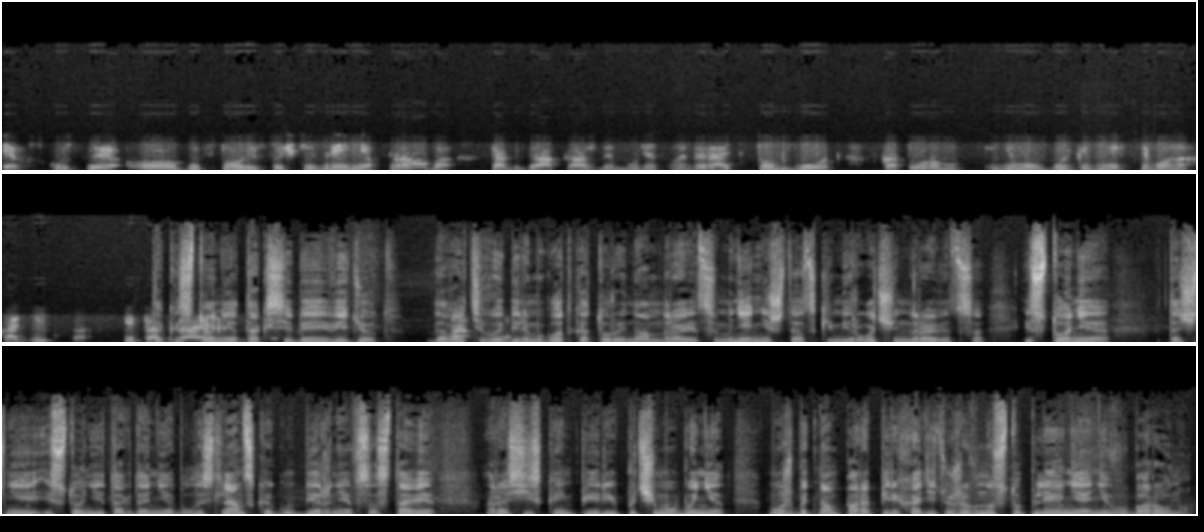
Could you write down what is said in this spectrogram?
экскурсы а, в историю с точки зрения права, тогда каждый будет выбирать тот год, в котором ему выгоднее всего находиться. И тогда... Так Эстония так себя и ведет. Давайте да, выберем год, который нам нравится. Мне нештатский мир очень нравится. Эстония точнее, Эстонии тогда не было, исландская губерния в составе Российской империи. Почему бы нет? Может быть, нам пора переходить уже в наступление, а не в оборону?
